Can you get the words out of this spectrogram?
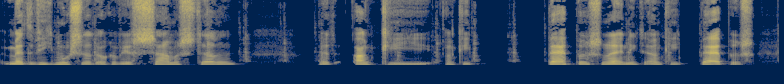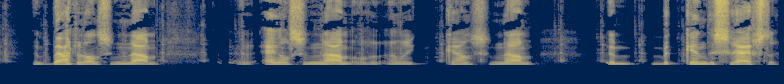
Met wie moest ze dat ook alweer samenstellen? Met Ankie, Ankie Pijpers? Nee, niet Ankie Pijpers. Een buitenlandse naam. Een Engelse naam of een Amerikaanse naam. Een bekende schrijfster.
